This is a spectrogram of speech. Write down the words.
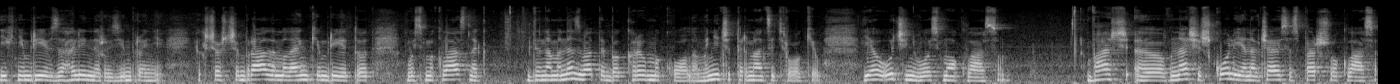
їхні мрії взагалі не розібрані. Якщо ще брали маленькі мрії, то от восьмикласник, де на мене звати Бакрив Микола, мені 14 років, я учень восьмого класу. Ваш, е, в нашій школі я навчаюся з першого класу.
